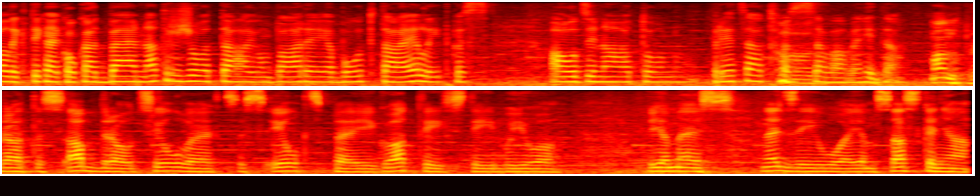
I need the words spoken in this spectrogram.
palikt tikai kaut kādi bērnu atražotāji, un pārējie būtu tā elite, kas audzinātu un priecātos uh, savā veidā. Manuprāt, tas apdraud cilvēces ilgspējīgu attīstību, jo, ja mēs nedzīvojam saskaņā,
